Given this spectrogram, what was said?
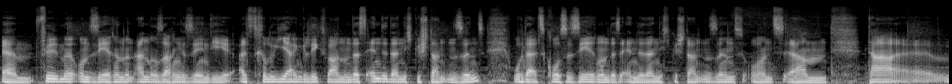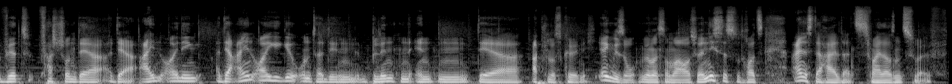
ähm, Filme und Serien und andere Sachen gesehen, die als Trilogie angelegt waren und das Ende dann nicht gestanden sind oder als große Serien und das Ende dann nicht gestanden sind und ähm, da äh, wird fast schon der, der, Einäugige, der Einäugige unter den blinden Enden der Abschlusskönig. Irgendwie so, wenn man es nochmal ausführen. Nichtsdestotrotz, eines der Highlights 2012.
